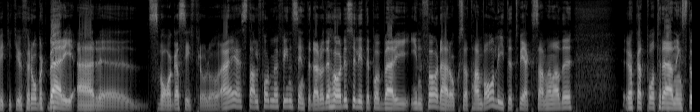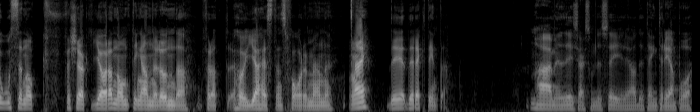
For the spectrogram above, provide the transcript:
vilket ju för Robert Berg är eh, svaga siffror. Och, nej, stallformen finns inte där och det hördes ju lite på Berg inför det här också att han var lite tveksam. Han hade ökat på träningsdosen och försökt göra någonting annorlunda för att höja hästens form, men eh, nej, det, det räckte inte. Nej, men det är exakt som du säger. Jag hade tänkt redan på,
